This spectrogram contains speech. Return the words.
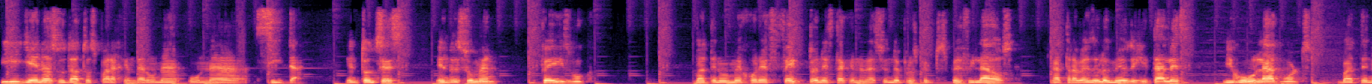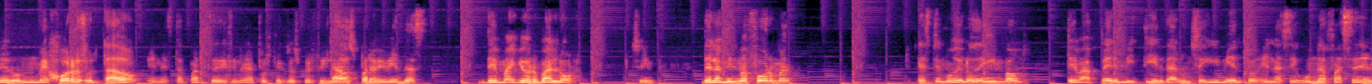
y llena sus datos para agendar una, una cita. Entonces, en resumen, Facebook va a tener un mejor efecto en esta generación de prospectos perfilados a través de los medios digitales y Google AdWords va a tener un mejor resultado en esta parte de generar prospectos perfilados para viviendas de mayor valor. ¿sí? De la misma forma, este modelo de inbound te va a permitir dar un seguimiento en la segunda fase del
